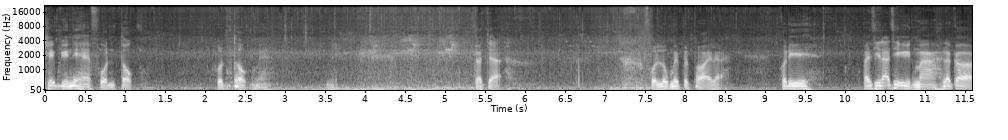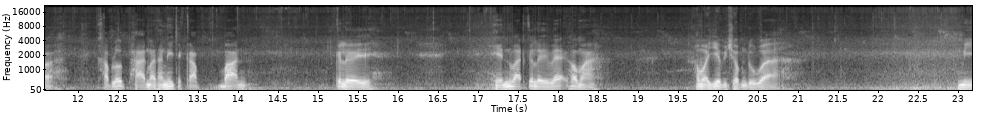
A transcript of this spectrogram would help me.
คลิปอยู่นี่ฮะฝนตก ฝนตกเนี่ย ก็จะฝนลงไม่ปล่อยแล้วพอดีไปที่ร้านที่อื่นมา แล้วก็ขับรถผ่านมาทางนี้จะกลับบ้าน ก็เลย เห็นวัดก็เลยแวะเข้ามา เข้ามาเยี่ยมชมดูว่า มี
